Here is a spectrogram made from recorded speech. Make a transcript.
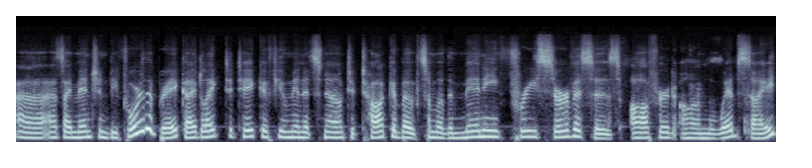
uh, as I mentioned before the break, I'd like to take a few minutes now to talk about some of the many free services offered on the website,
